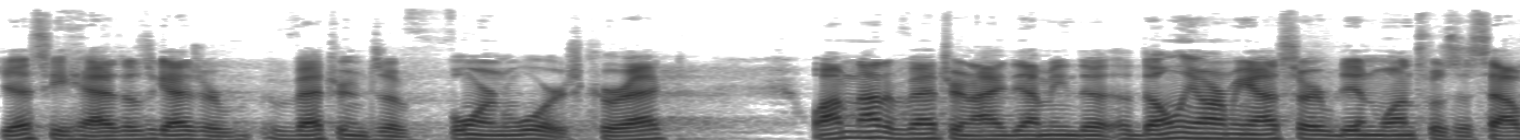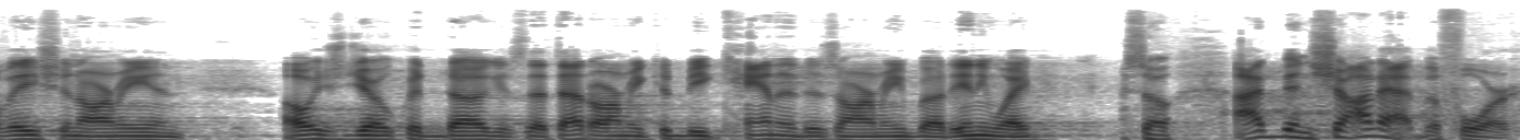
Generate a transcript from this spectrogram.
Jesse has. Those guys are veterans of foreign wars, correct? Well, I'm not a veteran. I, I mean, the, the only army I served in once was the Salvation Army, and I always joke with Doug is that that army could be Canada's army, but anyway. So I've been shot at before.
